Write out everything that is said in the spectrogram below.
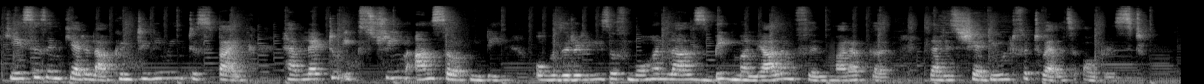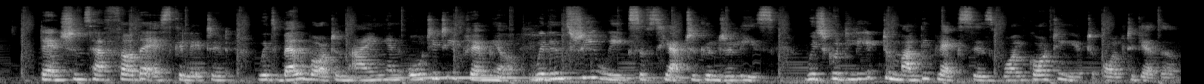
cases in Kerala continuing to spike have led to extreme uncertainty over the release of Mohanlal's big Malayalam film Marakkar that is scheduled for 12th August. Tensions have further escalated, with Bell Bottom eyeing an OTT premiere within three weeks of theatrical release, which could lead to multiplexes boycotting it altogether.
